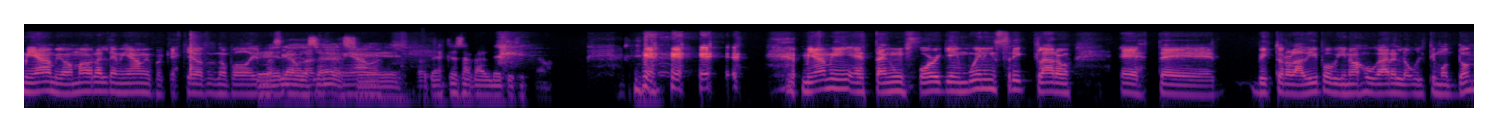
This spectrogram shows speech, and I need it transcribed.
Miami, vamos a hablar de Miami porque es que yo no puedo irme sin hablar de Miami. lo tienes que sacar de tu sistema. Miami está en un four game winning streak, claro. Este, Víctor Oladipo vino a jugar en los últimos dos.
